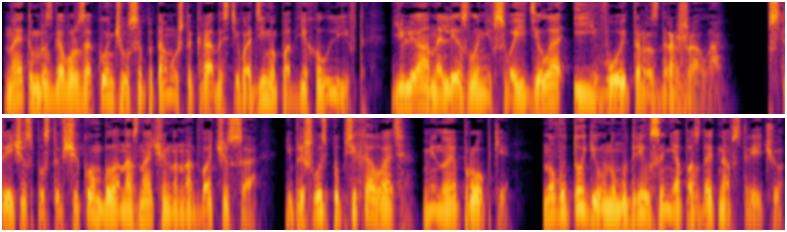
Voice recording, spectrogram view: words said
На этом разговор закончился, потому что к радости Вадима подъехал лифт. Юлиана лезла не в свои дела, и его это раздражало. Встреча с поставщиком была назначена на два часа, и пришлось попсиховать, минуя пробки. Но в итоге он умудрился не опоздать на встречу,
